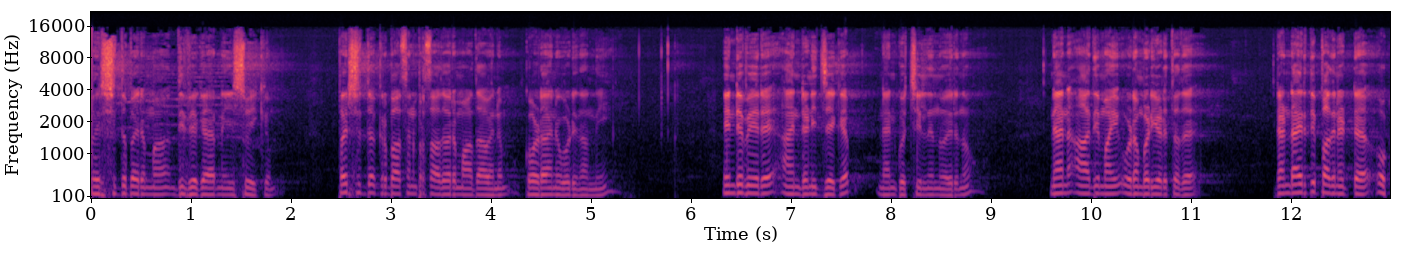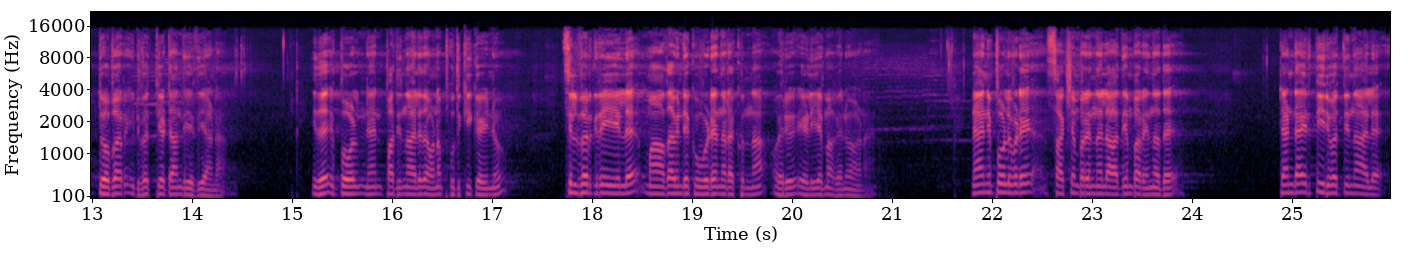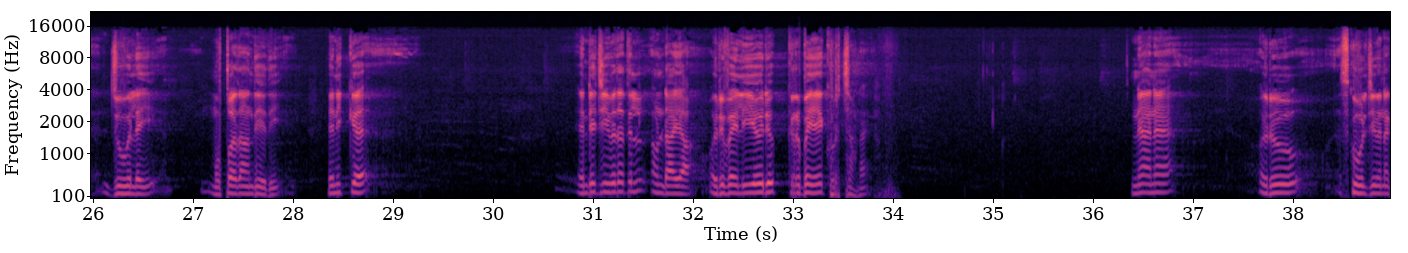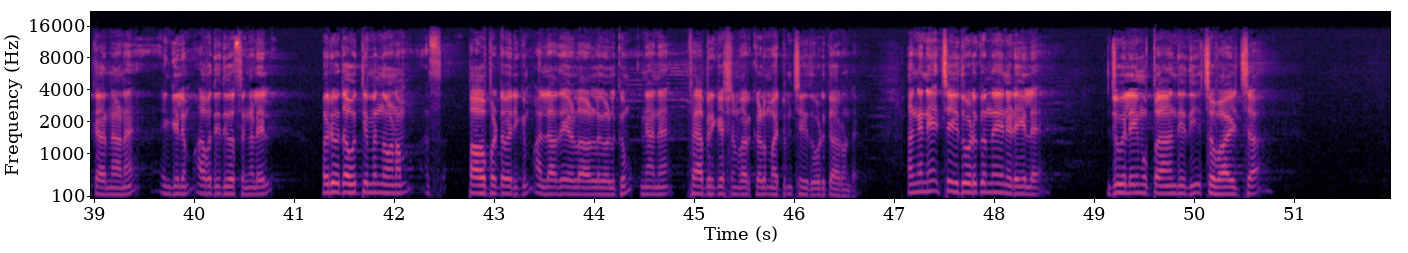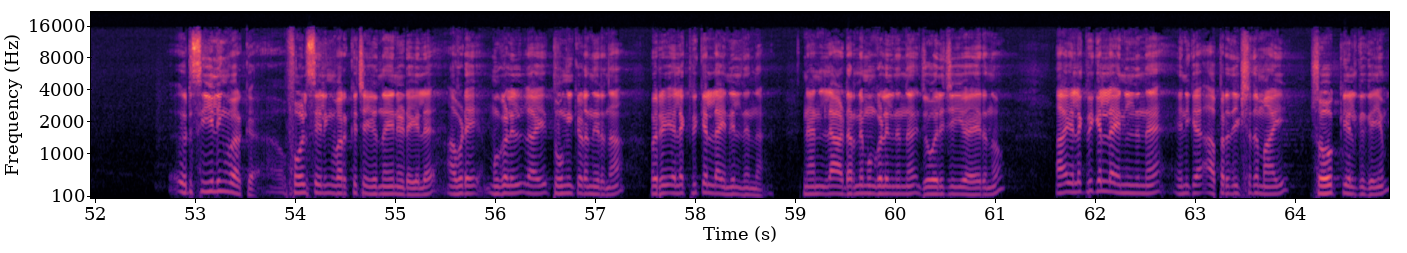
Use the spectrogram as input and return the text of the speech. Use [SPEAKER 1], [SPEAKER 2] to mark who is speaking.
[SPEAKER 1] പരിശുദ്ധ പരമ ദിവ്യകാരണ ഈശോയ്ക്കും പരിശുദ്ധ കൃപാസൻ പ്രസാദപര മാതാവിനും കോടാനുകൂടി നന്ദി. എന്റെ പേര് ആന്റണി ജേക്കബ്. ഞാൻ കൊച്ചിയിൽ നിന്ന് വരുന്നു. ഞാൻ ആദ്യമായി ഉടമ്പടി എടുത്തത് രണ്ടായിരത്തി പതിനെട്ട് ഒക്ടോബർ ഇരുപത്തിയെട്ടാം തീയതിയാണ്. ഇത് ഇപ്പോൾ ഞാൻ പതിനാല് തവണ പുതുക്കി കഴിഞ്ഞു. സിൽവർ ഗ്രേയിൽ മാതാവിന്റെ കൂടെ നടക്കുന്ന ഒരു എളിയ മകനുമാണ്. ഞാനിപ്പോൾ ഇവിടെ സാക്ഷ്യം പറയുന്നതിൽ ആദ്യം പറയുന്നത് രണ്ടായിരത്തി ഇരുപത്തിനാല് ജൂലൈ മുപ്പതാം തീയതി എനിക്ക് എന്റെ ജീവിതത്തിൽ ഉണ്ടായ ഒരു വലിയൊരു കൃപയെക്കുറിച്ചാണ്. ഞാൻ ഒരു സ്കൂൾ ജീവനക്കാരനാണ്. എങ്കിലും അവധി ദിവസങ്ങളിൽ ഒരു ദൗത്യമെന്നോണം പാവപ്പെട്ടവർക്കും അല്ലാതെയുള്ള ആളുകൾക്കും ഞാൻ ഫാബ്രിക്കേഷൻ വർക്കുകളും മറ്റും ചെയ്തു കൊടുക്കാറുണ്ട്. അങ്ങനെ ചെയ്തു കൊടുക്കുന്നതിനിടയിൽ ജൂലൈ മുപ്പതാം തീയതി ചൊവ്വാഴ്ച ഒരു ceiling work fall ceiling work ചെയ്യുന്നതിനിടയിൽ അവിടെ മുകളിലായി തൂങ്ങിക്കിടന്നിരുന്ന ഒരു ഇലക്ട്രിക്കൽ ലൈനിൽ നിന്ന് ഞാൻ ലാഡറിന് മുകളിൽ നിന്ന് ജോലി ചെയ്യുമായിരുന്നു ആ ഇലക്ട്രിക്കൽ ലൈനിൽ നിന്ന് എനിക്ക് അപ്രതീക്ഷിതമായി ഷോക്ക് കേൾക്കുകയും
